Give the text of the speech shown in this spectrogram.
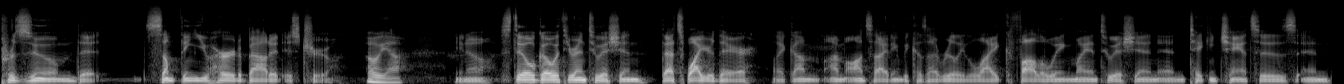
presume that something you heard about it is true. Oh yeah. You know, still go with your intuition. That's why you're there. Like I'm I'm on sighting because I really like following my intuition and taking chances and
